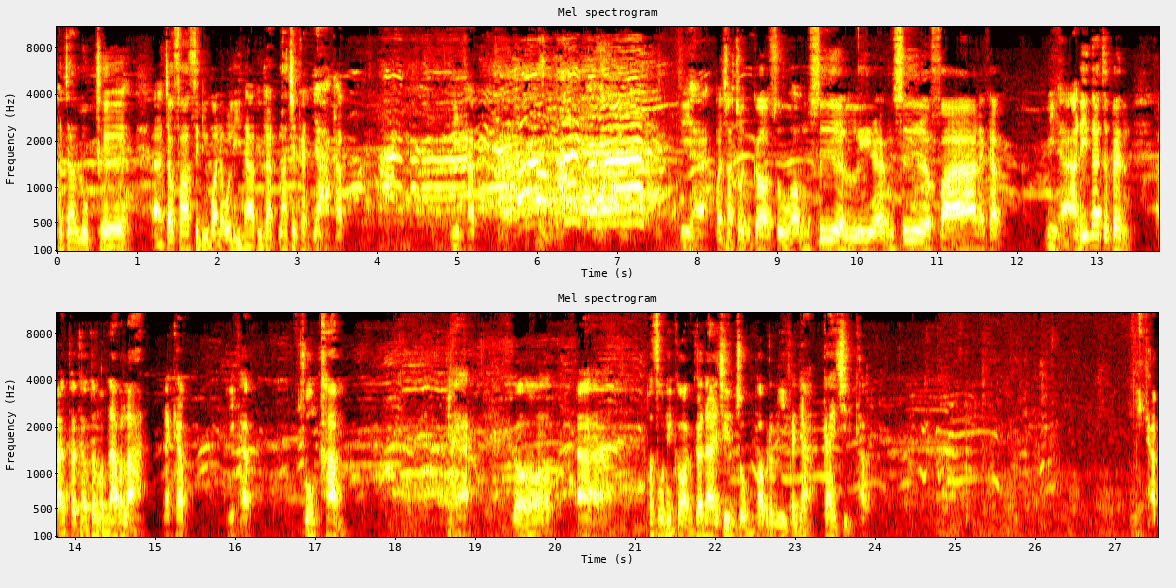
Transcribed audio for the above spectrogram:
พระเจ้าลูกเธอเจ้าฟ้าสิริวัณวรีนารีรัตนราชกัญญาครับนี่ครับ นี่ฮะประชาชนก็สวมเสื้อเหลืองเสื้อฟ้านะครับนี่ฮะอันนี้น่าจะเป็นแถวแถวถนนหน้าประหลาดนะครับนี่ครับช่วงค่ำนะฮะก็พระสงฆ์นิกรก็ได้ชื่นชมพระบรมีกันอย่างใกล้ชิดครับนี่ครับ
